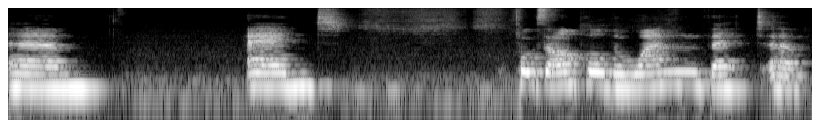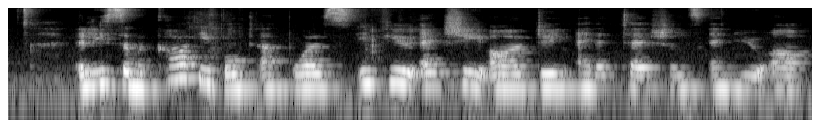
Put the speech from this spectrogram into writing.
Um, and for example, the one that um, Elisa McCarthy brought up was if you actually are doing adaptations and you are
